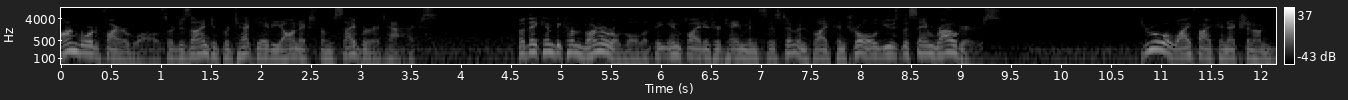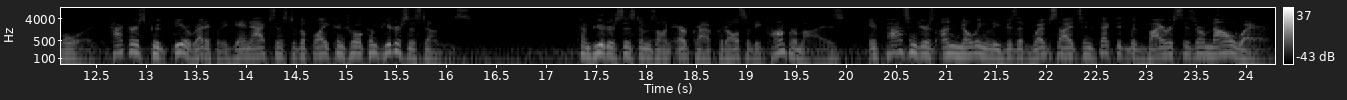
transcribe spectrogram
Onboard firewalls are designed to protect avionics from cyber attacks. But they can become vulnerable if the in-flight entertainment system and flight control use the same routers. Through a Wi-Fi connection on board, hackers could theoretically gain access to the flight control computer systems. Computer systems on aircraft could also be compromised if passengers unknowingly visit websites infected with viruses or malware.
